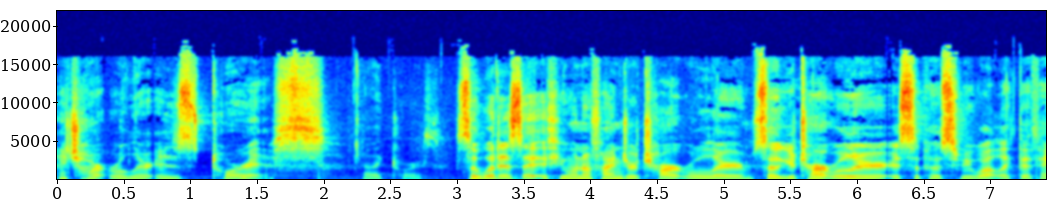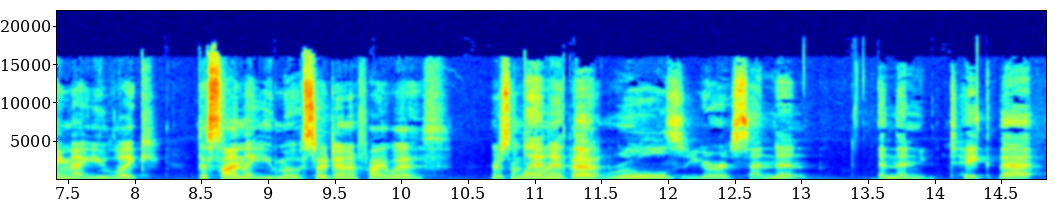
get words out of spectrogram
my chart ruler is Taurus. I like Taurus. So what is it if you want to find your chart ruler? So your chart ruler is supposed to be what, like the thing that you like, the sign that you most identify with, or the something planet like that. rules your ascendant, and then you take that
